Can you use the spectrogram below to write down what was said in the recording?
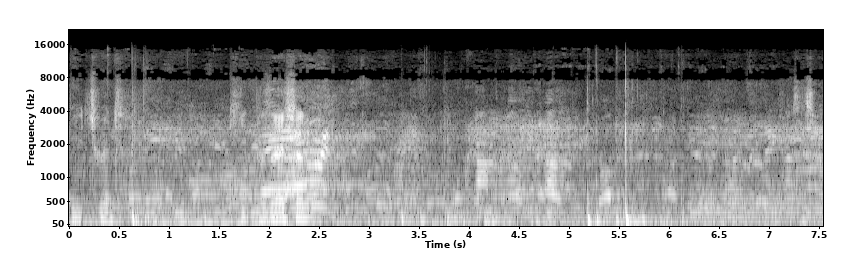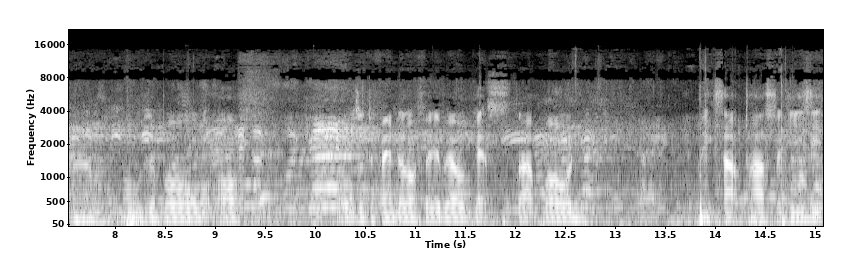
Beechwood keep possession. Holds the ball off, holds the defender off the ball, gets that ball and makes that pass look easy.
